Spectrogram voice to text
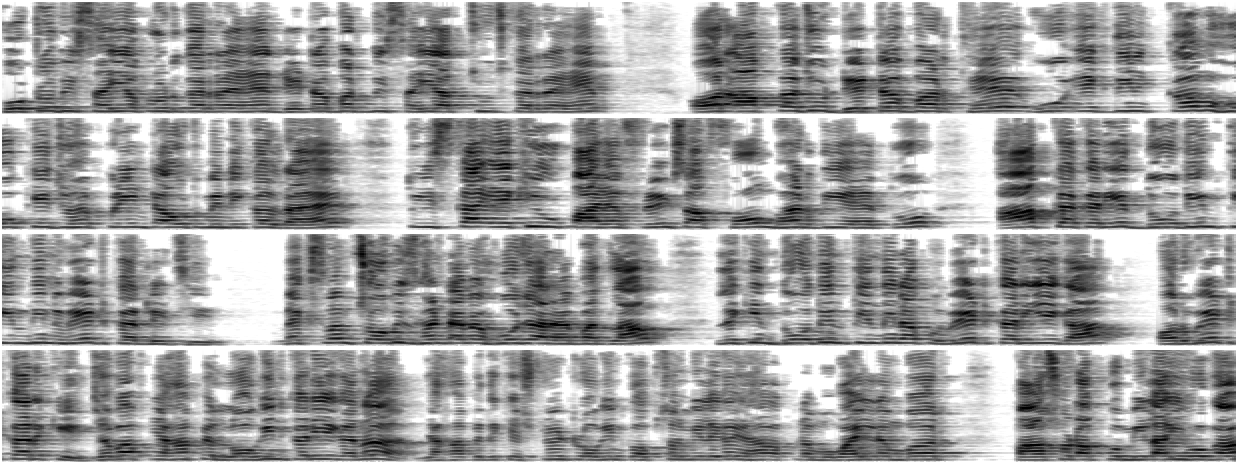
फ़ोटो भी सही अपलोड कर रहे हैं डेट ऑफ़ बर्थ भी सही आप चूज़ कर रहे हैं। और आपका जो डेट ऑफ़ बर्थ है, वो एक दिन कम होके जो है प्रिंट आउट में निकल रहा है। तो इसका एक ही उपाय है फ्रेंड्स आप फॉर्म भर दिए हैं तो आप क्या करिए, दो दिन, तीन दिन वेट कर लीजिए। मैक्सिमम 24 घंटा में हो जा रहा है बदलाव, लेकिन दो दिन, तीन दिन आप वेट करिएगा और वेट करके जब आप यहाँ पे लॉगिन करिएगा ना, यहाँ पे देखिए स्टूडेंट लॉगिन का ऑप्शन मिलेगा, यहाँ अपना मोबाइल नंबर पासवर्ड आपको मिला ही होगा।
